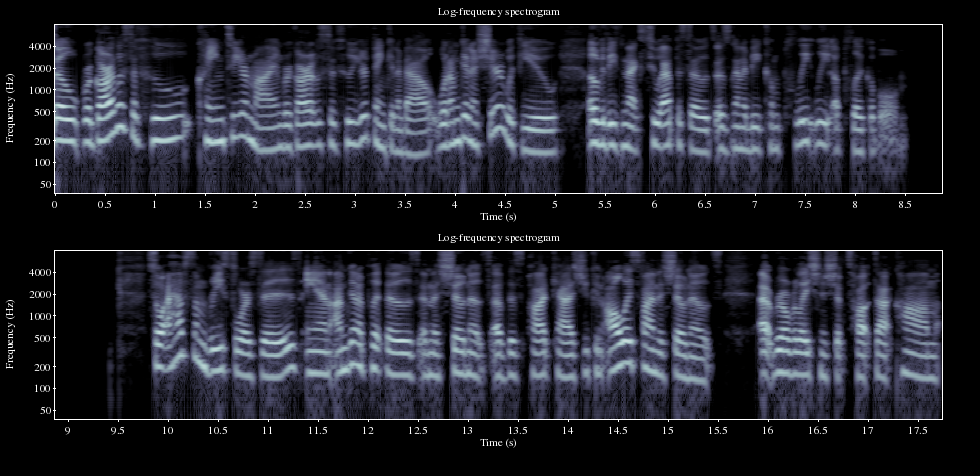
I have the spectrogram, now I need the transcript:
So, regardless of who came to your mind, regardless of who you're thinking about, what I'm going to share with you over these next two episodes is going to be completely applicable. So I have some resources and I'm going to put those in the show notes of this podcast. You can always find the show notes at realrelationshiptalk.com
